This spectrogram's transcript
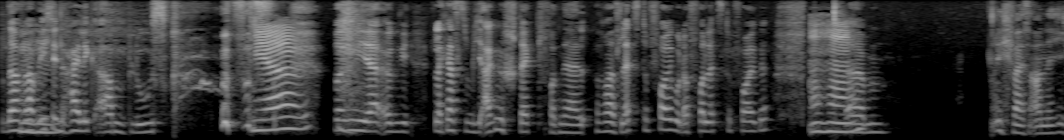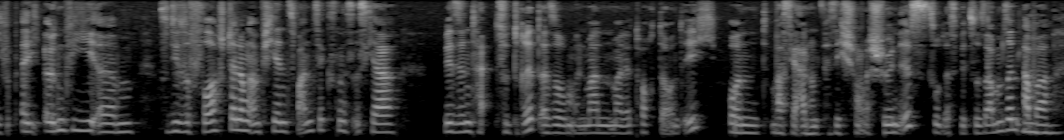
Und dann habe ich Mhm. den Heiligabend-Blues. Das ist Ja, bei mir irgendwie. Vielleicht hast du mich angesteckt von der, was war das, letzte Folge oder vorletzte Folge? mhm. Ähm, ich weiß auch nicht. Ich, ich, irgendwie ähm, so diese Vorstellung am 24. Es ist ja, wir sind halt zu dritt, also mein Mann, meine Tochter und ich. Und was ja an und für sich schon mal schön ist, so dass wir zusammen sind. Aber Mhm.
